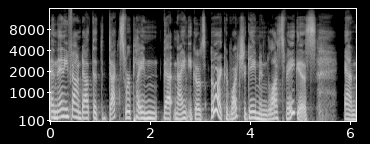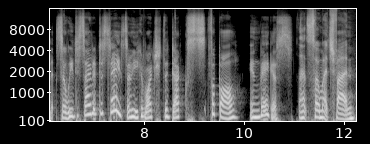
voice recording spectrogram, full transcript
and then he found out that the Ducks were playing that night. He goes, Oh, I could watch the game in Las Vegas. And so we decided to stay so he could watch the Ducks football in Vegas. That's so much fun.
